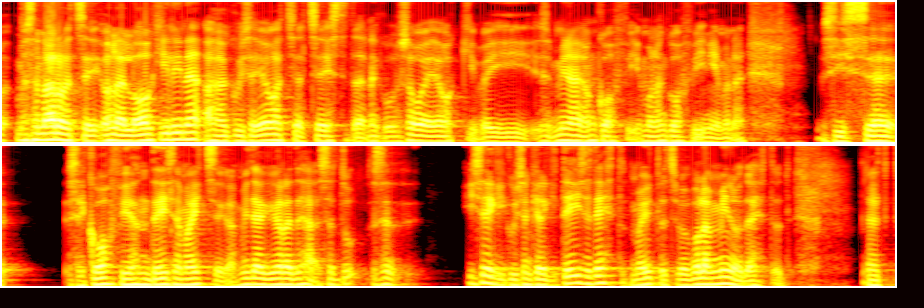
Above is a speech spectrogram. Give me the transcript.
ma, ma saan aru, et see ei ole loogiline, aga kui sa jood sealt seest seda nagu sooja jooki või mina joon kohvi, ma olen kohviinimene. siis see kohvi on teise maitsega, midagi ei ole teha, sa, see isegi kui see on kellegi teise tehtud, ma ei ütle, et see peab olema minu tehtud. et,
